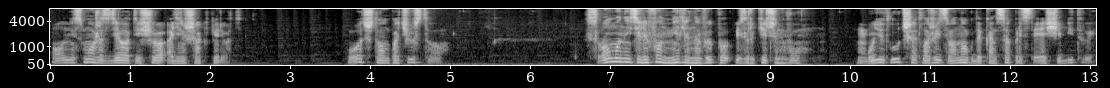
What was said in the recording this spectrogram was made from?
он не сможет сделать еще один шаг вперед. Вот что он почувствовал. Сломанный телефон медленно выпал из руки Джинву. Будет лучше отложить звонок до конца предстоящей битвы.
